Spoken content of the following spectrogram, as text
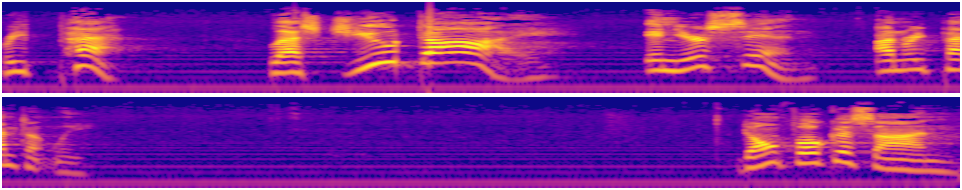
Repent, lest you die in your sin unrepentantly. Don't focus on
